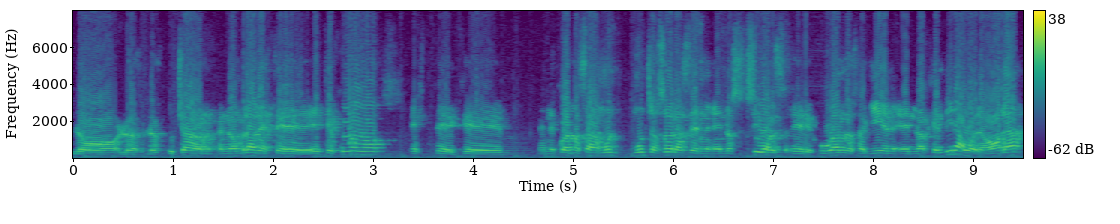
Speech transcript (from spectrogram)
lo, lo- lo escucharon nombrar este, este juego, este que en el cual pasaban mu- muchas horas en, en los cibers eh, jugándose aquí en, en la Argentina. Bueno, ahora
